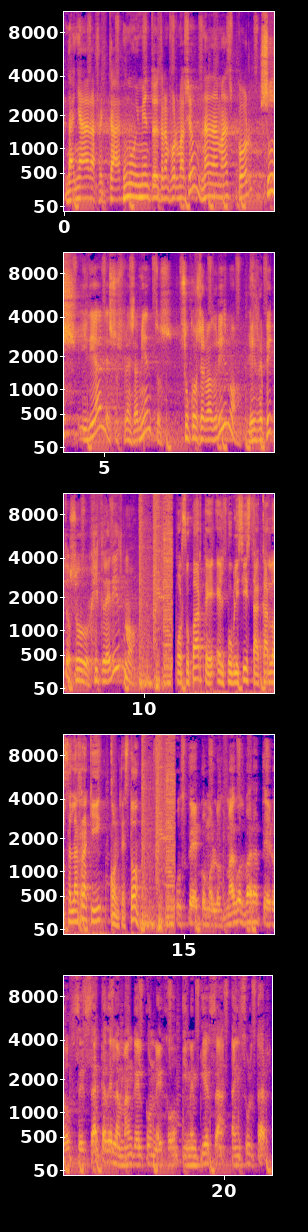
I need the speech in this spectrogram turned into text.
dañar, afectar un movimiento de transformación, nada más por sus ideales, sus pensamientos, su conservadurismo y, repito, su hitlerismo. Por su parte, el publicista Carlos Alarraqui contestó. Usted, como los magos barateros, se saca de la manga el conejo y me empieza a insultar.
